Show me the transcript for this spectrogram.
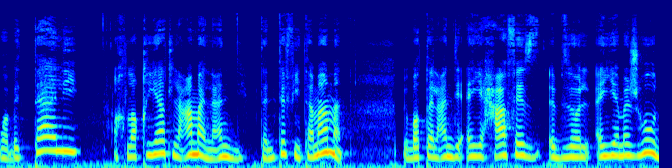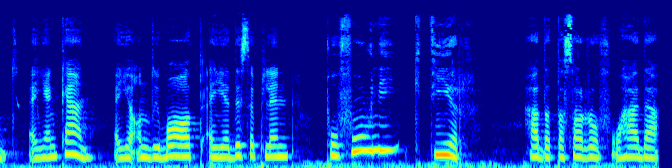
وبالتالي أخلاقيات العمل عندي بتنتفي تماما. ببطل عندي أي حافز أبذل أي مجهود أيا كان أي انضباط أي ديسبلين طفولي كتير هذا التصرف وهذا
